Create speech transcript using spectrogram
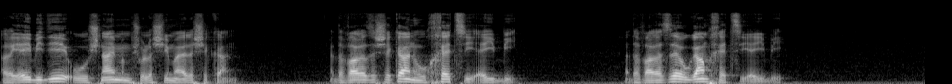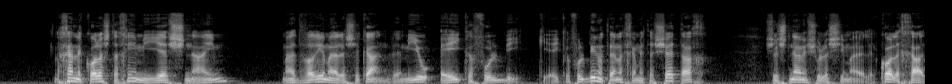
הרי ABD הוא שניים המשולשים האלה שכאן. הדבר הזה שכאן הוא חצי AB. הדבר הזה הוא גם חצי AB. לכן לכל השטחים יהיה שניים מהדברים האלה שכאן, והם יהיו A כפול B, כי A כפול B נותן לכם את השטח של שני המשולשים האלה. כל אחד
